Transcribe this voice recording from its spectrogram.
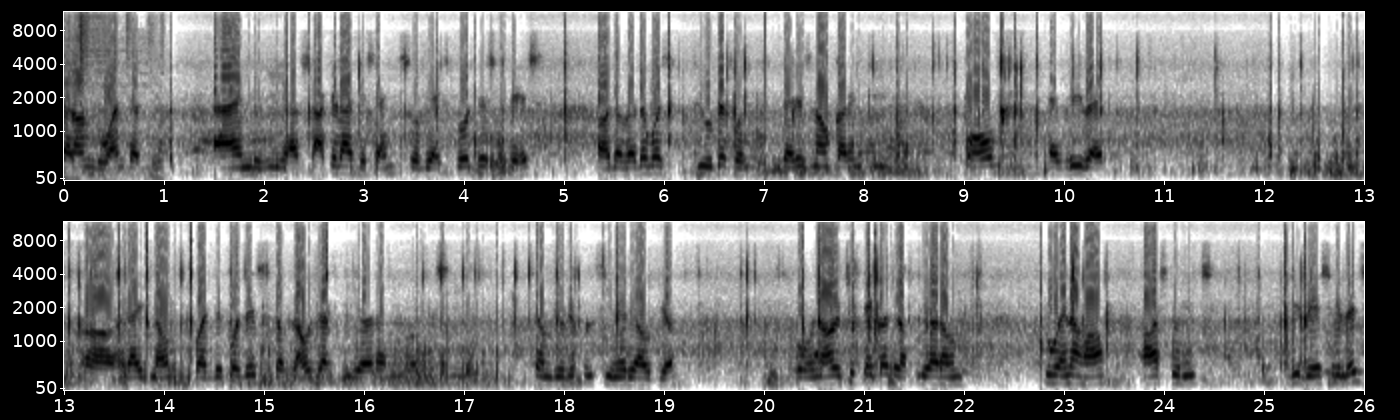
Around 1.30 and we have started our descent. So we explored this place. Uh, the weather was beautiful. There is now currently fog everywhere uh, right now. But before this, the clouds are clear and going to see some beautiful scenery out here. So now it should take us roughly around two and a half hours to reach the base village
